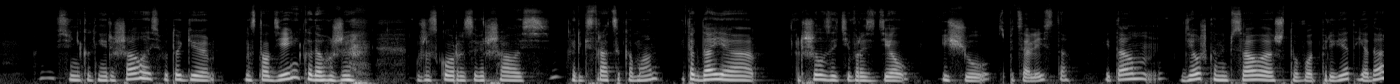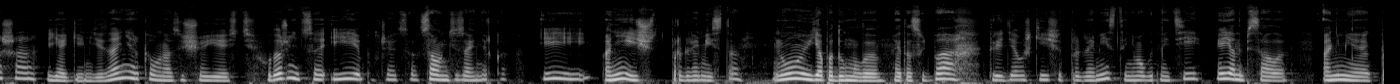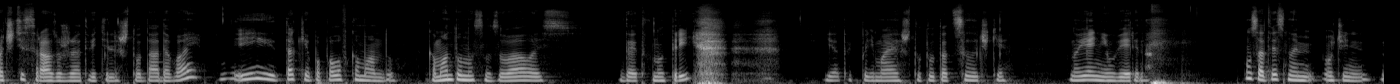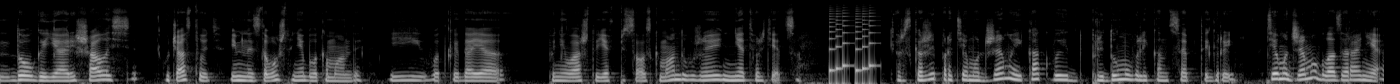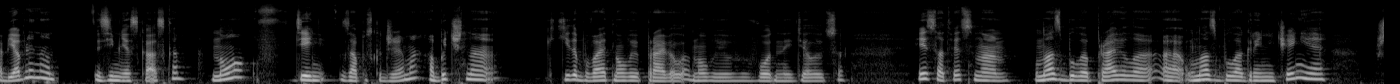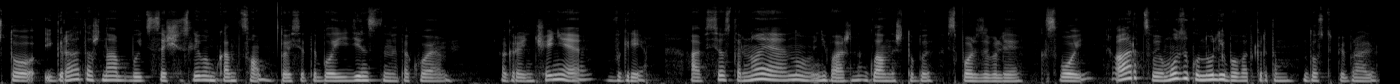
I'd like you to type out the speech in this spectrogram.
все никак не решалось. В итоге настал день, когда уже, уже скоро завершалась регистрация команд, и тогда я решила зайти в раздел «Ищу специалиста», и там девушка написала, что вот, привет, я Даша, я геймдизайнерка, у нас еще есть художница и, получается, саунд-дизайнерка. И они ищут программиста. Ну, я подумала, это судьба. Три девушки ищут программиста, не могут найти. И я написала. Они мне почти сразу же ответили, что да, давай. И так я попала в команду. Команда у нас называлась Dead внутри. Я так понимаю, что тут отсылочки, но я не уверена. Ну, соответственно, очень долго я решалась участвовать именно из-за того, что не было команды. И вот когда я поняла, что я вписалась в команду, уже не отвертеться. Расскажи про тему джема и как вы придумывали концепт игры. Тема джема была заранее объявлена, зимняя сказка, но в день запуска джема обычно какие-то бывают новые правила, новые вводные делаются. И, соответственно, у нас было правило, э, у нас было ограничение – что игра должна быть со счастливым концом. То есть это было единственное такое ограничение в игре. А все остальное, ну, неважно. Главное, чтобы использовали свой арт, свою музыку, ну, либо в открытом доступе брали.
